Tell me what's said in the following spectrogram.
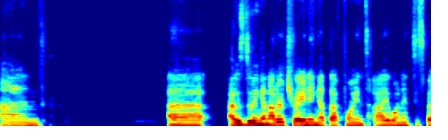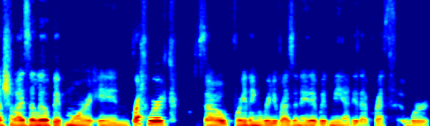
and uh, I was doing another training at that point. I wanted to specialize a little bit more in breath work. So breathing really resonated with me. I did a breath work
